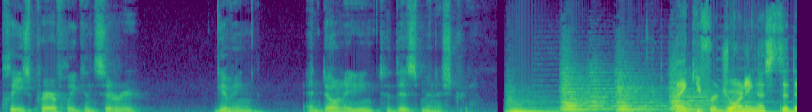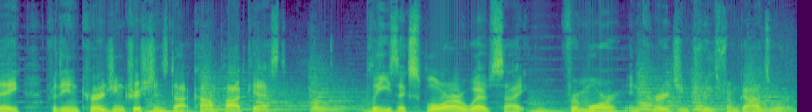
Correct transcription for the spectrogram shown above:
Please prayerfully consider giving and donating to this ministry. Thank you for joining us today for the encouragingchristians.com podcast. Please explore our website for more encouraging truths from God's Word.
